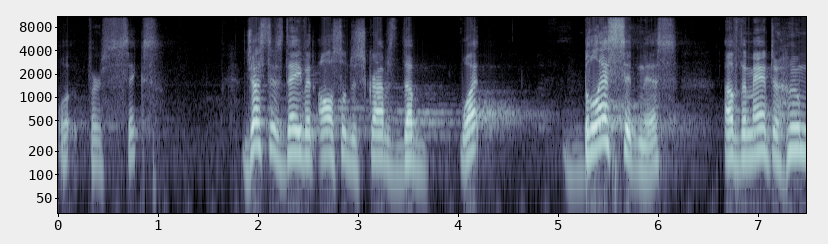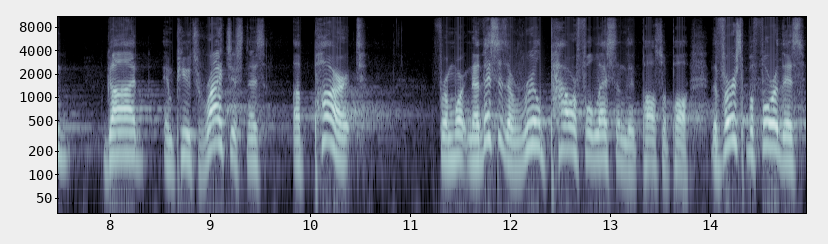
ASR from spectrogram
what, verse 6? Just as David also describes the what? Blessedness of the man to whom God imputes righteousness apart from work. Now, this is a real powerful lesson that Apostle Paul. The verse before this,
